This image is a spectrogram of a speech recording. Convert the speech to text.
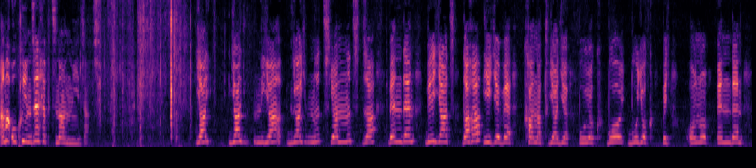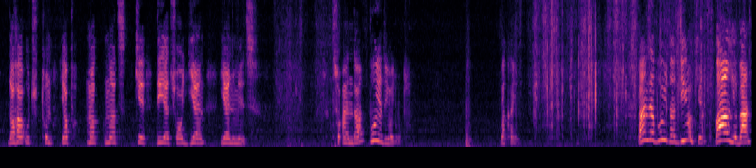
Ama okuyunca hepsini anlayacağız. Ya, ya, ya, yanıt, yanıtça benden bir yat daha iyi ve kanat yayı bu yok, bu, bu yok. Ve onu benden daha uçtun yapmak ki diye söyleyen yenimiz. Şu anda bu diyorum. Bakayım. Bence burada diyor ki bari ben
